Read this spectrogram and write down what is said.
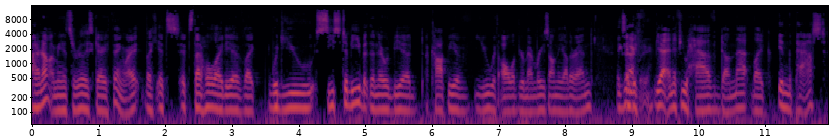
I don't know. I mean, it's a really scary thing, right? Like, it's it's that whole idea of like, would you cease to be, but then there would be a, a copy of you with all of your memories on the other end. And if- Exactly. yeah, and if you have done that, like in the past,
